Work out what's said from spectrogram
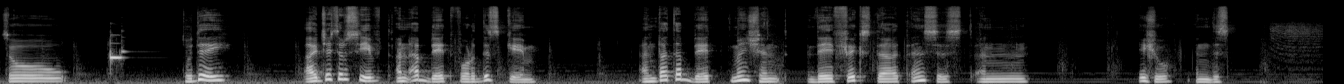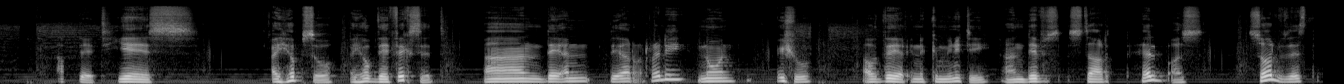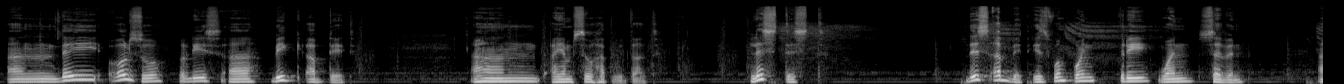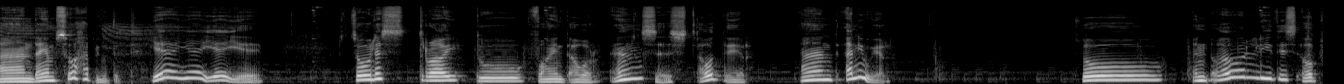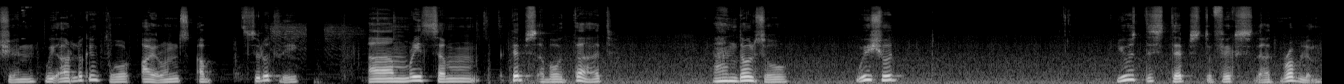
So today i just received an update for this game. And that update mentioned they fixed that insect and issue in this update. Yes. I hope so. I hope they fix it. And they and they are already known issue out there in the community and devs start help us solve this and they also release a big update. And i am so happy with that. Let's test. This update is 1.317 and i am so happy with it. Yeah yeah yeah yeah. So let's try to find our ancestors out there and anywhere so in only this option we are looking for irons absolutely. Um read some tips about that. And also we should use these tips to fix that problem.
